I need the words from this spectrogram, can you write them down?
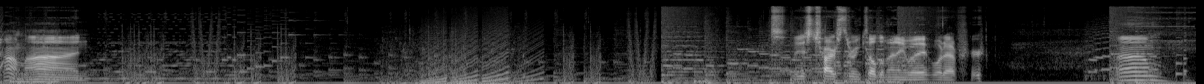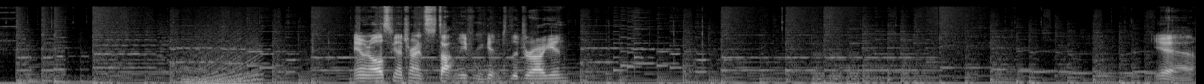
Come on. They just charged through and killed him anyway, whatever. Um... Anyone else gonna try and stop me from getting to the dragon? Yeah.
